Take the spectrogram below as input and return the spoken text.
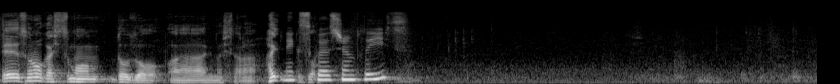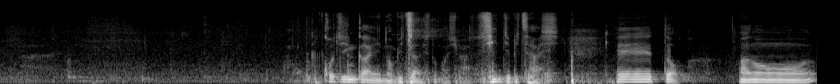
えー、その他質問どうぞあありましたら。はい。Next question, please. 個人会員の三橋と申します。新次三橋。えー、っとあの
